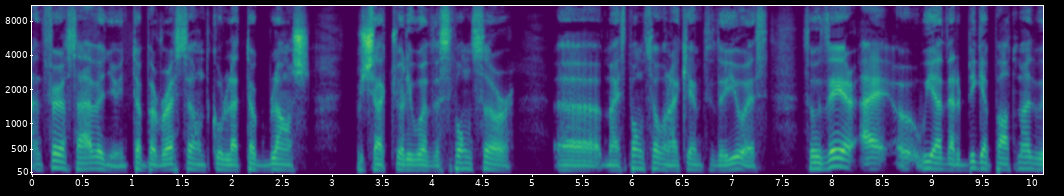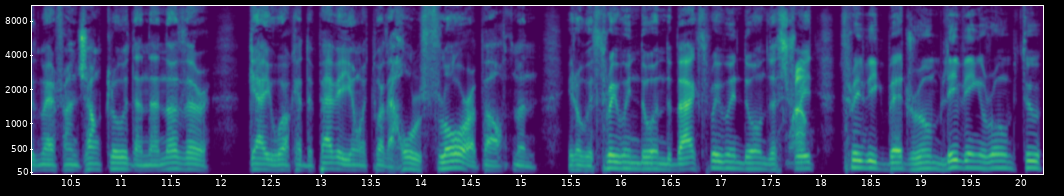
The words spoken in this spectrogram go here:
and First Avenue in top of a restaurant called La Toque Blanche, which actually was the sponsor uh, my sponsor when I came to the US. So there, I uh, we had that big apartment with my friend Jean Claude and another guy who worked at the Pavillon. It was a whole floor apartment, you know, with three window in the back, three window on the street, wow. three big bedroom, living room too,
